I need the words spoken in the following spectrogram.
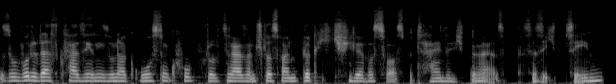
so wurde das quasi in so einer großen Co-Produktion. Also am Schluss waren wirklich viele Ressorts beteiligt, ne? also was weiß ich, zehn,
